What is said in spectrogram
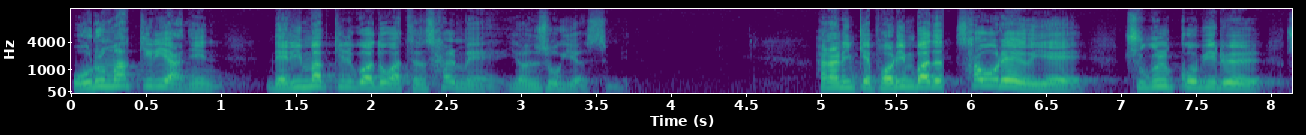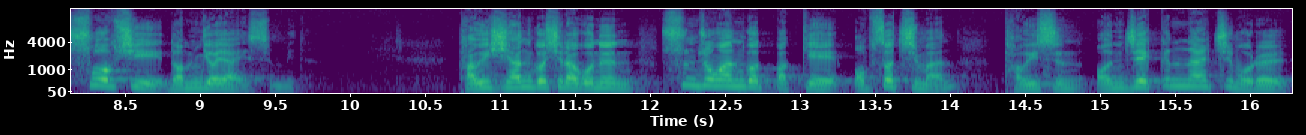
오르막길이 아닌 내리막길과도 같은 삶의 연속이었습니다. 하나님께 버림받은 사울에 의해 죽을 고비를 수없이 넘겨야 했습니다. 다윗이 한 것이라고는 순종한 것밖에 없었지만 다윗은 언제 끝날지 모를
